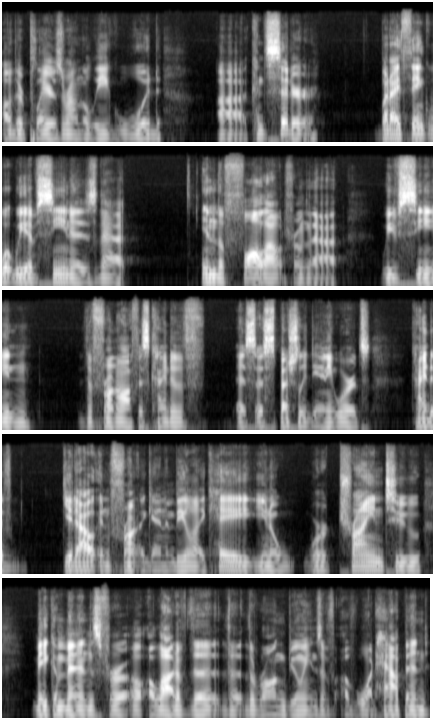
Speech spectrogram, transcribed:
other players around the league would uh, consider. But I think what we have seen is that in the fallout from that, we've seen the front office kind of, especially Danny Wirtz, kind of get out in front again and be like, hey, you know, we're trying to make amends for a, a lot of the, the the wrongdoings of, of what happened,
